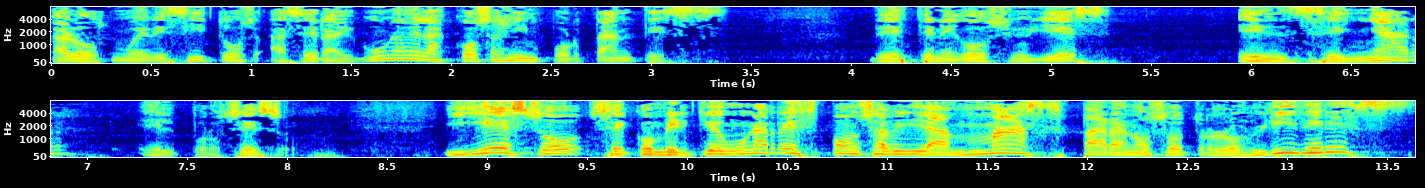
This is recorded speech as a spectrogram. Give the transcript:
a los nuevecitos hacer algunas de las cosas importantes de este negocio y es enseñar el proceso. Y eso se convirtió en una responsabilidad más para nosotros los líderes,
